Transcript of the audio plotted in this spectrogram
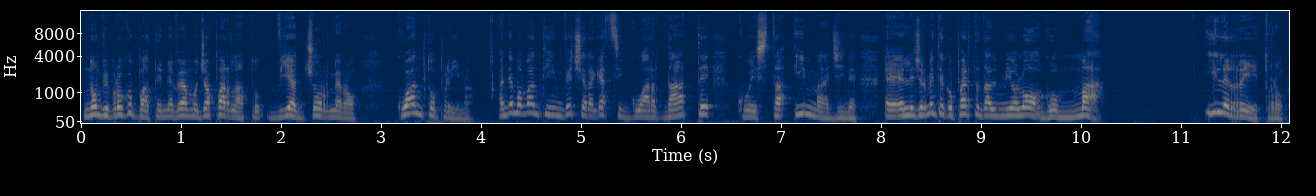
Non vi preoccupate, ne avevamo già parlato, vi aggiornerò quanto prima. Andiamo avanti invece ragazzi, guardate questa immagine. È leggermente coperta dal mio logo, ma il retro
